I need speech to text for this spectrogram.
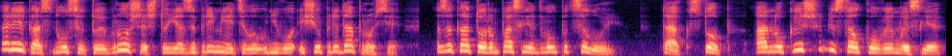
Рэй коснулся той броши, что я заприметила у него еще при допросе, за которым последовал поцелуй. Так, стоп, а ну кыш, бестолковые мысли.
